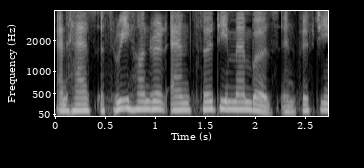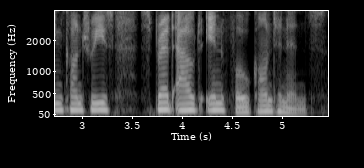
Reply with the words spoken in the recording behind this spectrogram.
and has 330 members in 15 countries spread out in four continents.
